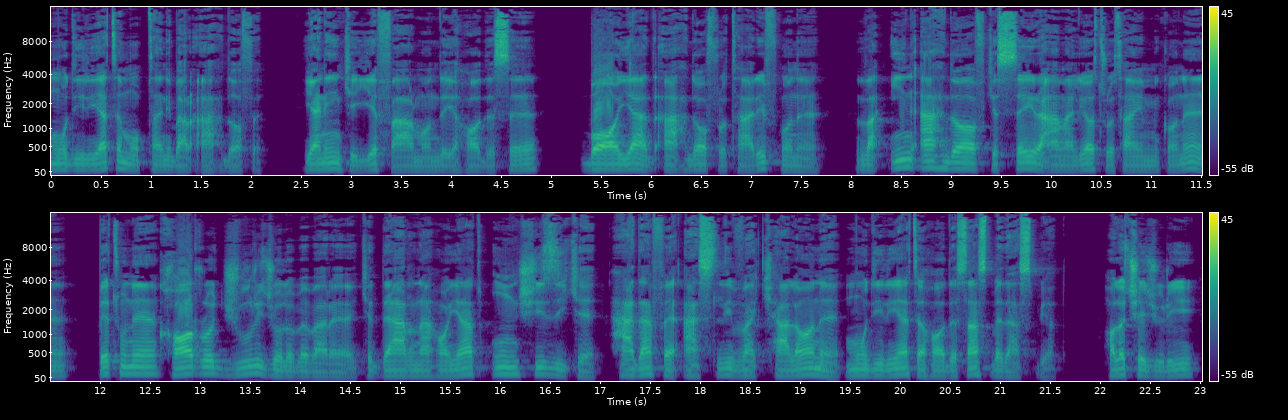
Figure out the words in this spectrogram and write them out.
مدیریت مبتنی بر اهدافه. یعنی اینکه یه فرمانده حادثه باید اهداف رو تعریف کنه و این اهداف که سیر عملیات رو تعیین می‌کنه بتونه کار رو جوری جلو ببره که در نهایت اون چیزی که هدف اصلی و کلان مدیریت حادثه است به دست بیاد. حالا چجوری؟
